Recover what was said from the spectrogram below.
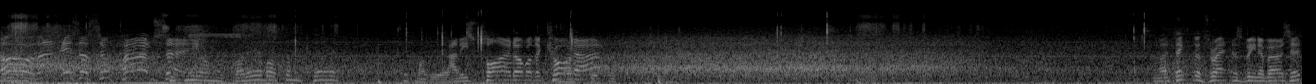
Oh, that is a superb save. And he's fired over the corner. I think the threat has been averted.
